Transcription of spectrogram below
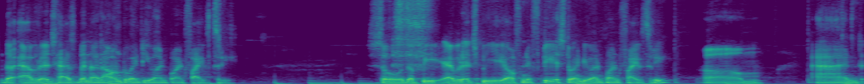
the average has been around 21.53 so the P, average pe of nifty is 21.53 um, and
